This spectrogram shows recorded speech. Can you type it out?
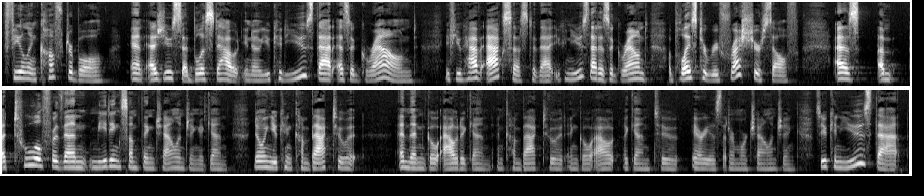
feeling comfortable and, as you said, blissed out. You know, you could use that as a ground. If you have access to that, you can use that as a ground, a place to refresh yourself as a, a, tool for then meeting something challenging again, knowing you can come back to it and then go out again and come back to it and go out again to areas that are more challenging. So you can use that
